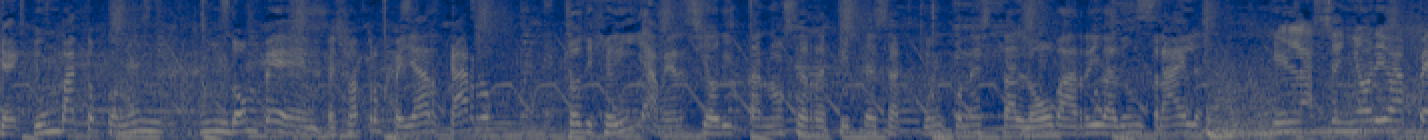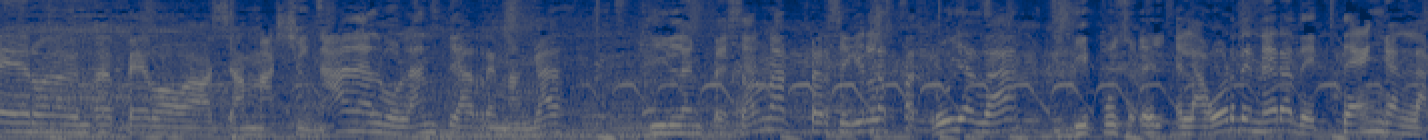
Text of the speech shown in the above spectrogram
que, que un vato con un, un dompe empezó a atropellar carro. Entonces dije, y a ver si ahorita no se repite esa acción con esta loba arriba de un tráiler. Y la señora iba pero, eh, pero hacia machinada al volante, arremangada y la empezaron a perseguir las patrullas, ¿va? Y pues la orden era deténganla,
